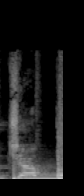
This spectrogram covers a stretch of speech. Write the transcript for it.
The chapel,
